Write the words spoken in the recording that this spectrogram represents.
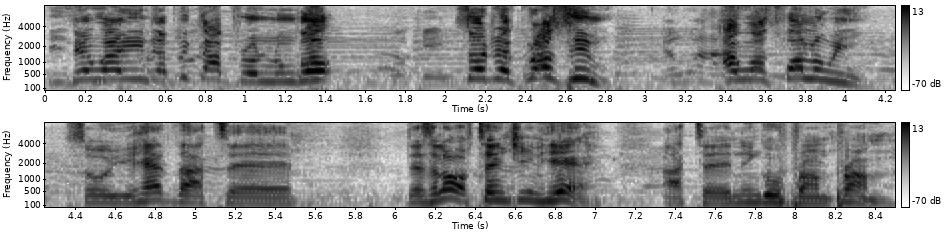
They were in the pickup from Nungo. So they crossed him. I was following. So you heard that uh, there's a lot of tension here at uh, Ningo Pram Pram.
